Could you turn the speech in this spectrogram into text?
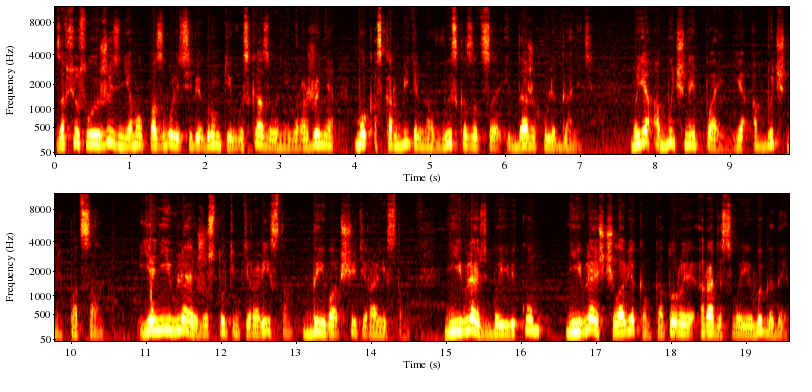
За всю свою жизнь я мог позволить себе громкие высказывания и выражения, мог оскорбительно высказаться и даже хулиганить. Но я обычный парень, я обычный пацан. Я не являюсь жестоким террористом, да и вообще террористом. Не являюсь боевиком, не являясь человеком, который ради своей выгоды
